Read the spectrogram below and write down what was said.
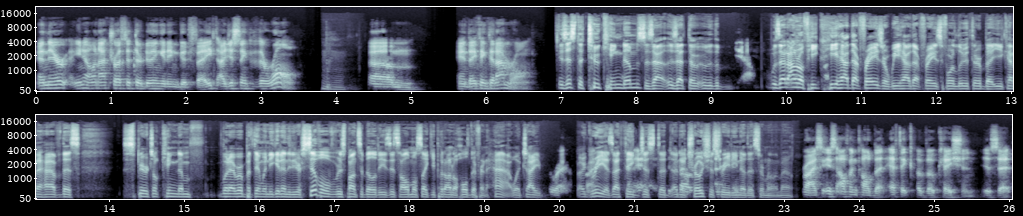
and they're you know, and I trust that they're doing it in good faith. I just think that they're wrong, mm-hmm. um, and they think that I'm wrong. Is this the two kingdoms? Is that is that the, the yeah? Was that I don't know if he he had that phrase or we have that phrase for Luther, but you kind of have this spiritual kingdom, whatever. But then when you get into your civil responsibilities, it's almost like you put on a whole different hat, which I Correct. agree is I think And just a, an atrocious reading of the Sermon on the Mount. Right. It's often called the ethic of vocation, is that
